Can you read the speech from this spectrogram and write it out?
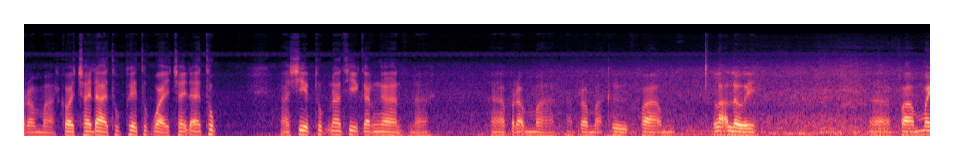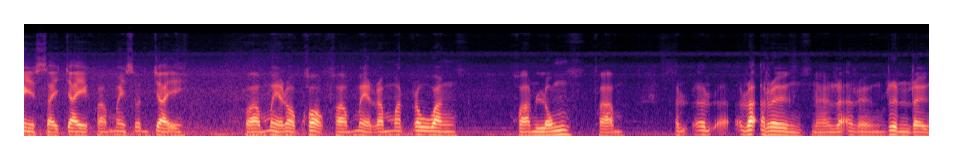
ประมาทก็ใช้ได้ทุกเพศทุกวัยใช้ได้ทุกอาชีพทุกหน้าที่การงานนะประมาทประมาทคือความละเลย ความไม่ใส่ใจ ความไม่สนใจ ความไม่รอบคอบ ความไม่ระมัดระวัง ความหลง ความระเริงนะระเริงรื่นเริง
